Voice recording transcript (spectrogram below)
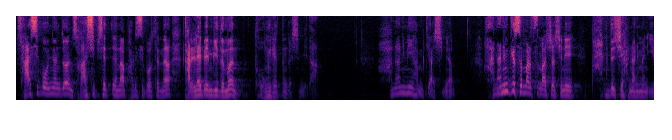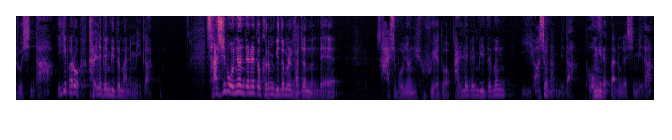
45년 전 40세 때나 85세 때나 갈렙의 믿음은 동일했던 것입니다. 하나님이 함께 하시면 하나님께서 말씀하셨으니 반드시 하나님은 이루신다. 이게 바로 갈렙의 믿음 아닙니까? 45년 전에도 그런 믿음을 가졌는데 45년 후에도 갈렙의 믿음은 여전합니다. 동일했다는 것입니다.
